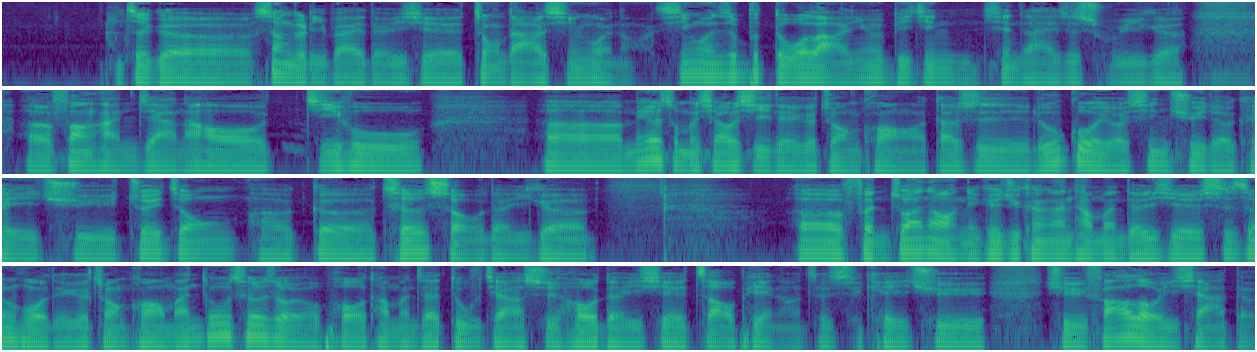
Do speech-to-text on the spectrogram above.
这个上个礼拜的一些重大新闻哦。新闻是不多啦，因为毕竟现在还是属于一个呃放寒假，然后几乎呃没有什么消息的一个状况哦。但是如果有兴趣的，可以去追踪呃各车手的一个。呃，粉砖哦，你可以去看看他们的一些私生活的一个状况，蛮多车手有 po 他们在度假时候的一些照片啊，这是可以去去 follow 一下的。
